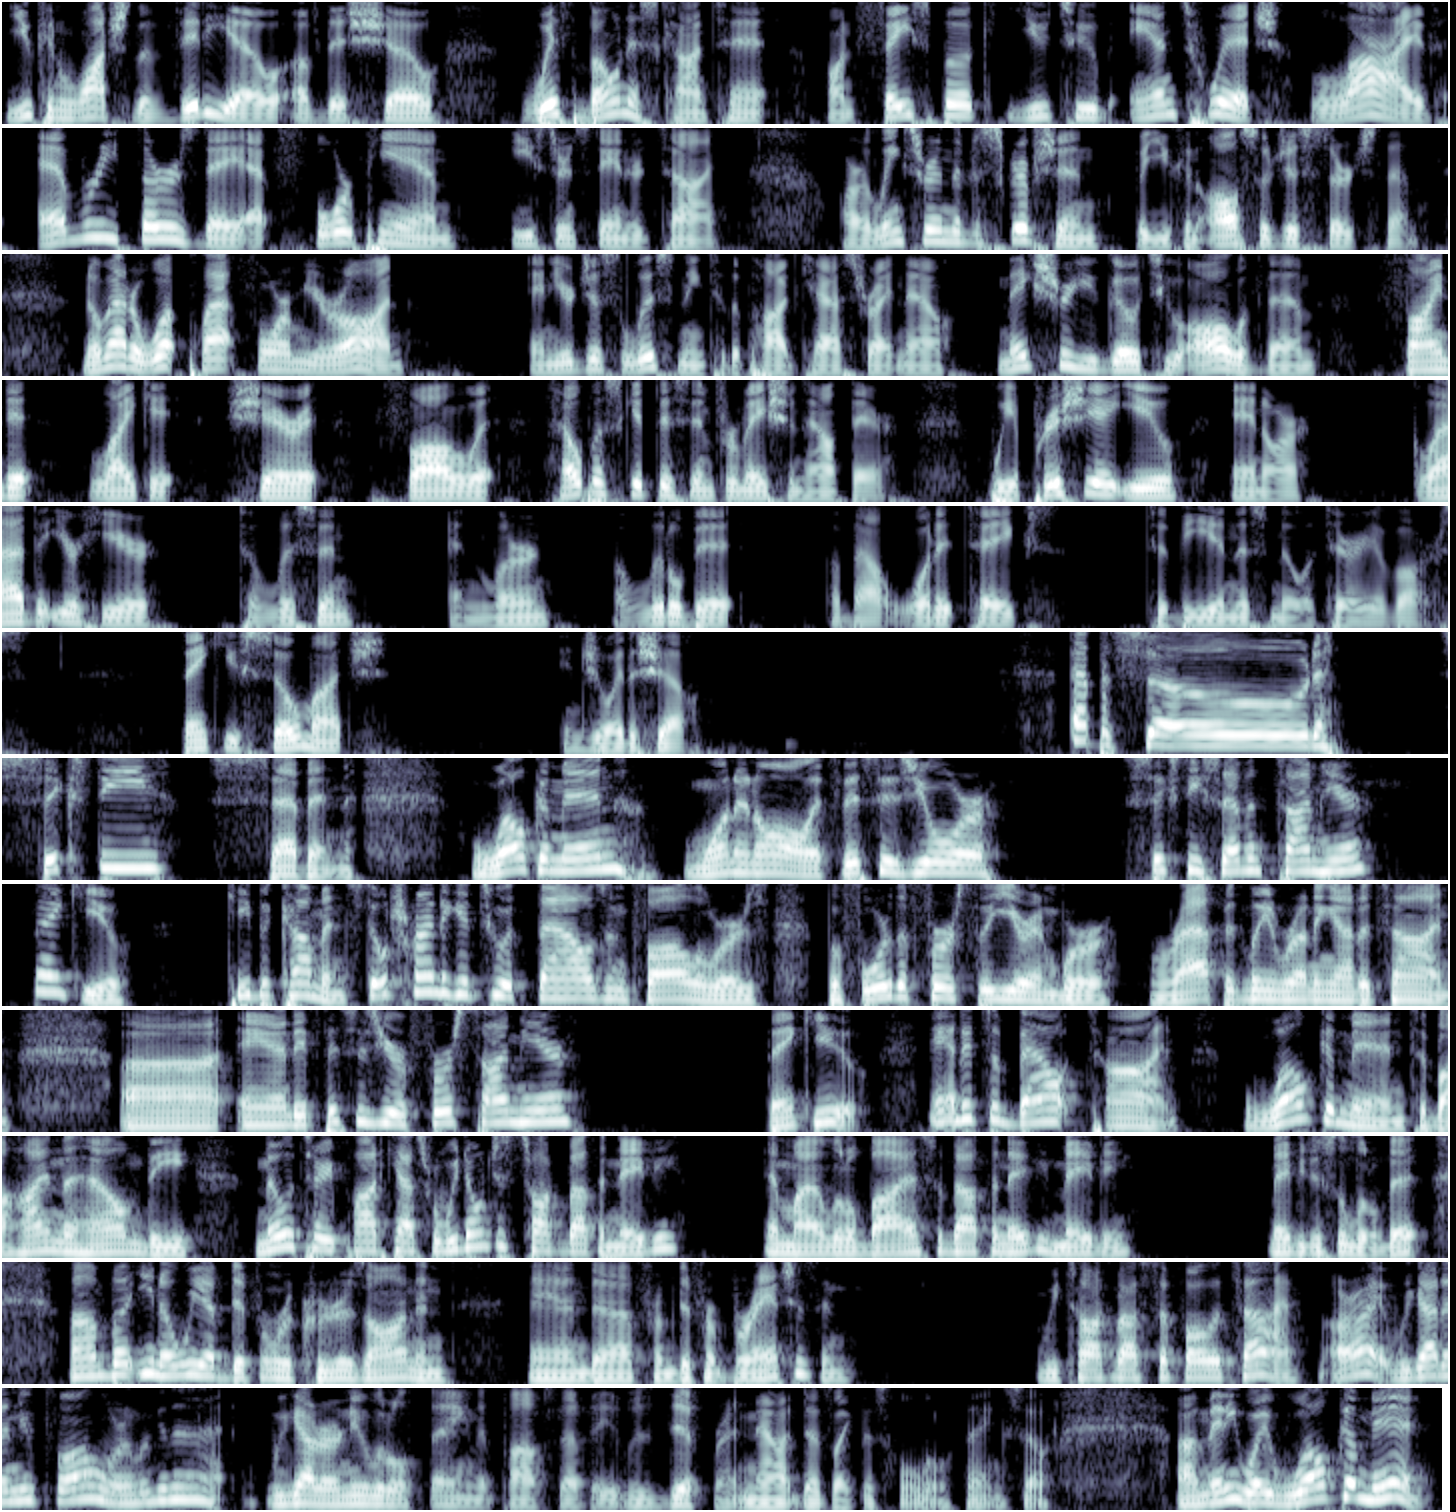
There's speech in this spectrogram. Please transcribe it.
You can watch the video of this show with bonus content on Facebook, YouTube, and Twitch live every Thursday at 4 p.m. Eastern Standard Time. Our links are in the description, but you can also just search them. No matter what platform you're on, and you're just listening to the podcast right now, make sure you go to all of them, find it, like it, share it, follow it. Help us get this information out there. We appreciate you and are glad that you're here to listen and learn a little bit about what it takes to be in this military of ours. Thank you so much. Enjoy the show. Episode 67. Welcome in, one and all. If this is your 67th time here, thank you. Keep it coming. Still trying to get to a thousand followers before the first of the year, and we're rapidly running out of time. Uh, and if this is your first time here, thank you. And it's about time. Welcome in to Behind the Helm, the military podcast where we don't just talk about the Navy. Am I a little biased about the Navy? Maybe maybe just a little bit. Um, but you know, we have different recruiters on and and uh, from different branches, and we talk about stuff all the time. All right, we got a new follower. Look at that. We got our new little thing that pops up. It was different. Now it does like this whole little thing. So, um, anyway, welcome in.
